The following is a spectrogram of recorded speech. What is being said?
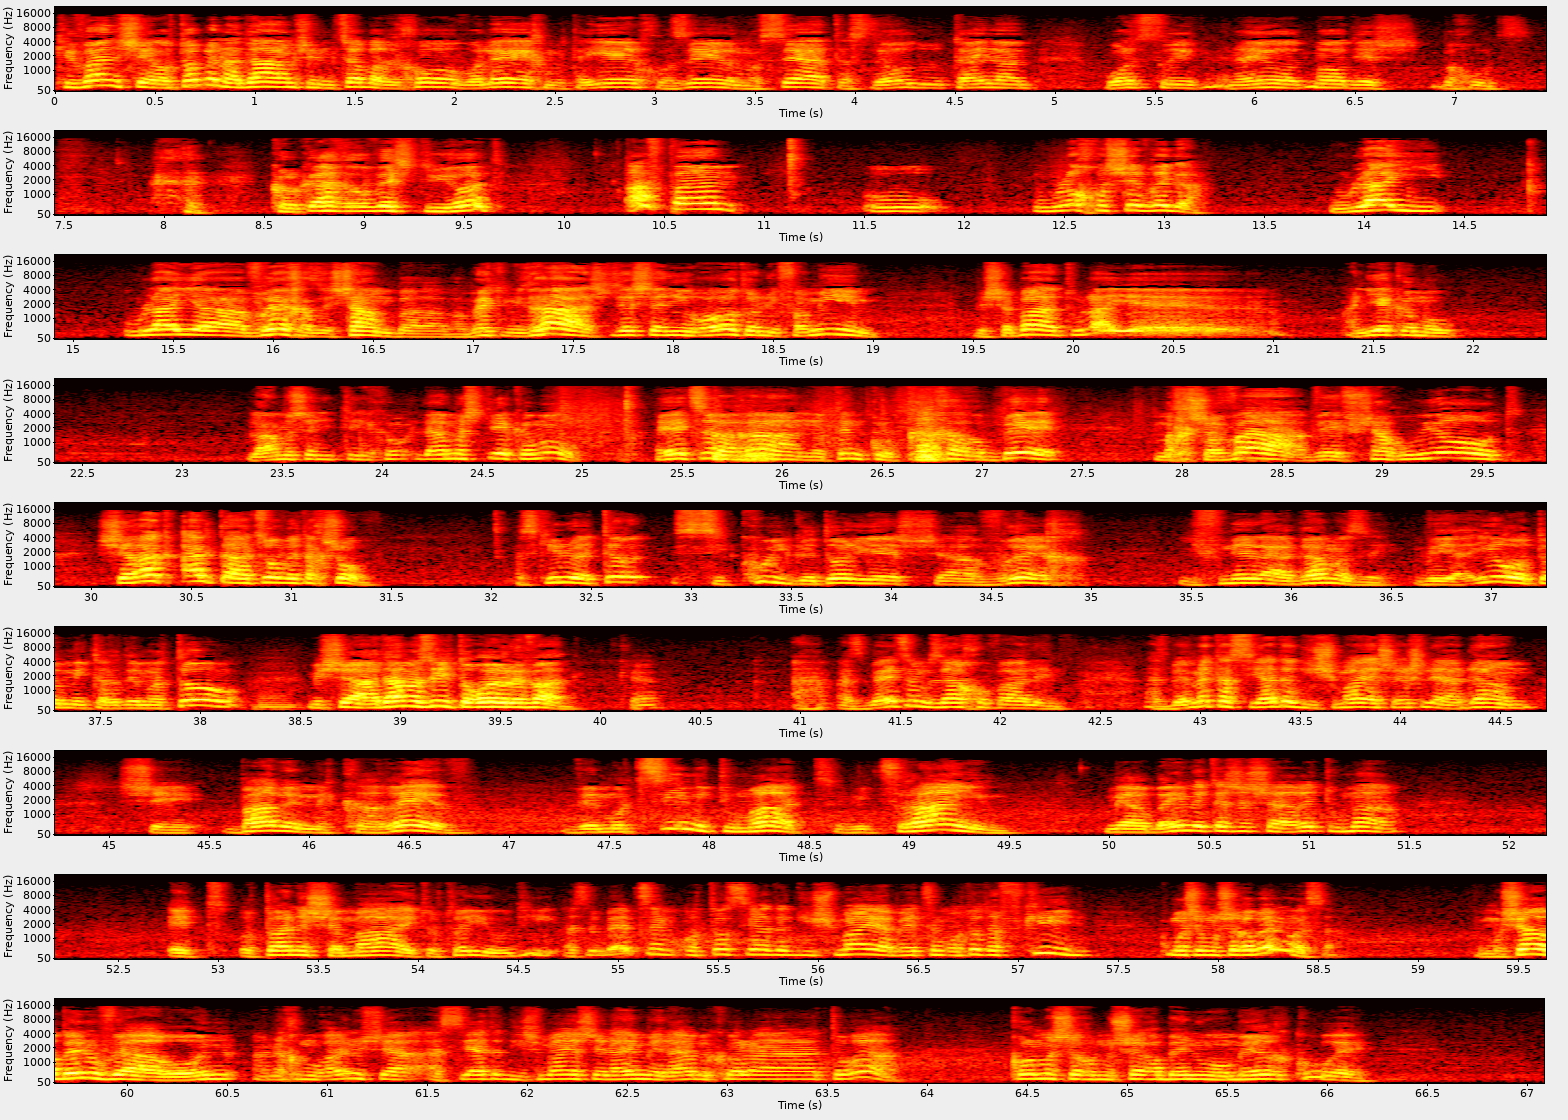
כיוון שאותו בן אדם שנמצא ברחוב, הולך, מטייל, חוזר, נוסע, טס להודו, תאילנד, וול סטריט, מניות, מה עוד יש בחוץ? כל כך הרבה שטויות, אף פעם הוא, הוא לא חושב, רגע, אולי, אולי האברך הזה שם בבית מדרש, זה שאני רואה אותו לפעמים בשבת, אולי אה, אני אהיה כמוהו. למה שתהיה כמוהו? היצר הרע נותן כל כך הרבה מחשבה ואפשרויות, שרק אל תעצור ותחשוב. אז כאילו יותר סיכוי גדול יש שהאברך יפנה לאדם הזה ויעיר אותו מתרדמתו, משהאדם הזה יתעורר לבד. כן. אז בעצם זה החובה עלינו. אז באמת הסייעתא דשמיא שיש לאדם שבא ומקרב ומוציא מטומאת מצרים, מ-49 שערי טומאה, את אותה נשמה, את אותו יהודי, אז זה בעצם אותו סייעתא דשמיא, בעצם אותו תפקיד כמו שמשה רבנו עשה. ומשה רבנו ואהרון, אנחנו ראינו שהסייעתא דשמיא שלהם מלאה בכל התורה. כל מה שמשה רבנו אומר קורה.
